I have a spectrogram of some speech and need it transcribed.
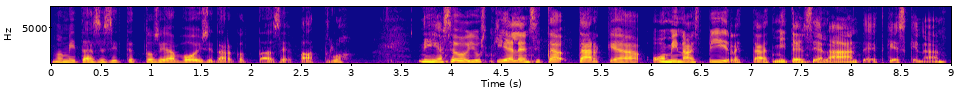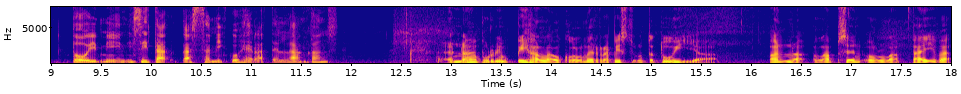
no mitä se sitten tosiaan voisi tarkoittaa se atlo. Niin ja se on just kielen sitä tärkeää ominaispiirrettä, että miten siellä äänteet keskenään toimii, niin sitä tässä niin kuin herätellään kanssa. Naapurin pihalla on kolme rapistunutta tuijaa. Anna lapsen olla päivä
